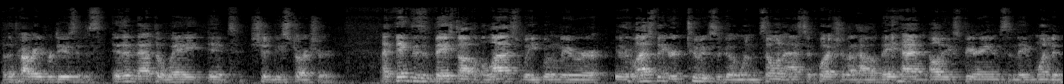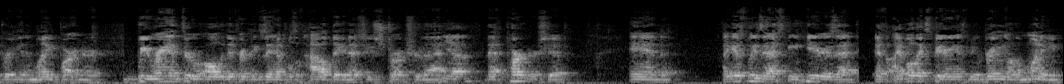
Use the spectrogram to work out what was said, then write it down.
that the property produces. Isn't that the way it should be structured? I think this is based off of last week when we were, either last week or two weeks ago, when someone asked a question about how they had all the experience and they wanted to bring in a money partner. We ran through all the different examples of how they could actually structure that Yeah. that partnership. And I guess what he's asking here is that if I have all the experience and you're bringing all the money,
